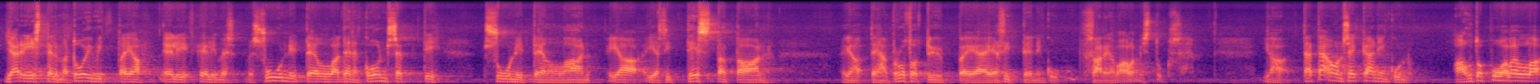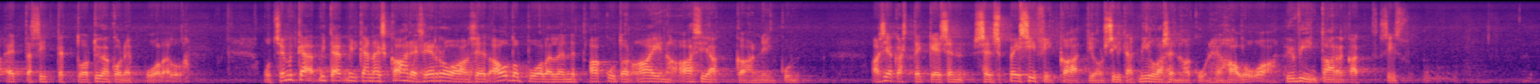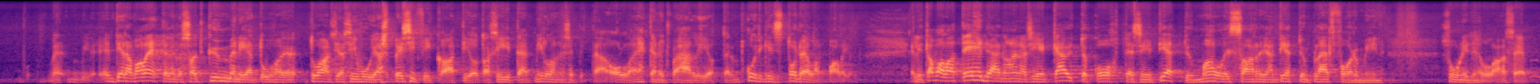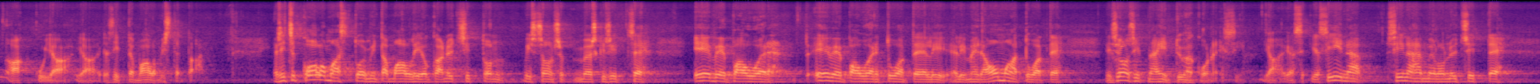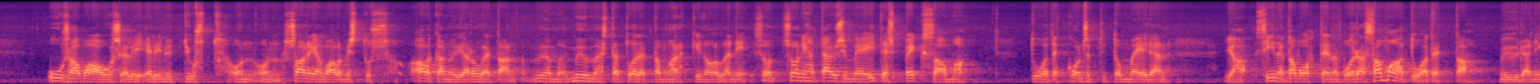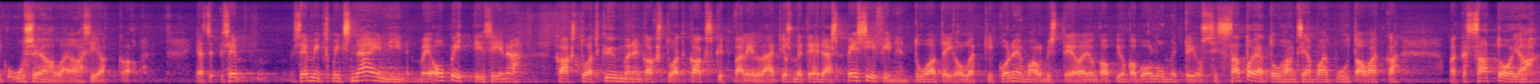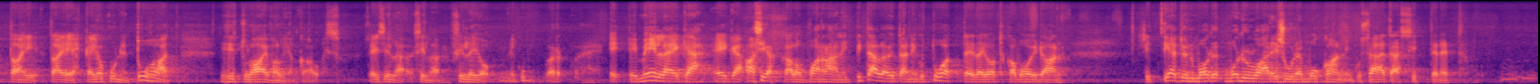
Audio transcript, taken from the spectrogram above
järjestelmätoimittaja, eli, eli me, me suunnitellaan, tehdään konsepti, suunnitellaan ja, ja sitten testataan ja tehdään prototyyppejä ja sitten niin kuin sarjavalmistukseen. Ja tätä on sekä niin kuin autopuolella että sitten tuo työkonepuolella. Mutta se, mikä, mitä, mikä näissä kahdessa eroa on se, että autopuolelle ne akut on aina asiakkaan, niin kun, asiakas tekee sen, sen spesifikaation siitä, että millaisen akun he haluaa. Hyvin tarkat, siis en tiedä valehtelenko, sä kymmeniä tuhansia sivuja spesifikaatiota siitä, että millainen se pitää olla. Ehkä nyt vähän liioittelen, mutta kuitenkin siis todella paljon. Eli tavallaan tehdään aina siihen käyttökohteeseen, tiettyyn mallisarjaan, tiettyyn platformiin suunnitellaan se akku ja, ja, ja sitten valmistetaan. Ja sitten se kolmas toimintamalli, joka nyt sitten on, missä on myöskin sitten se EV Power, EV Power tuote, eli, eli meidän oma tuote, niin se on sitten näihin työkoneisiin. Ja, ja, ja siinä, siinähän meillä on nyt sitten uusi avaus, eli, eli nyt just on, on sarjavalmistus alkanut ja ruvetaan myymään, myymään sitä tuotetta markkinoille, niin se on, se on ihan täysin meidän itse speksaama tuote, konseptit on meidän, ja siinä tavoitteena, voidaan samaa tuotetta myydä niin usealle asiakkaalle. Ja se, se, se miksi, miksi näin, niin me opittiin siinä 2010-2020 välillä, että jos me tehdään spesifinen tuote jollekin konevalmistajalle, jonka, jonka volyymit ei ole siis satoja tuhansia, vai puhutaan vaikka, vaikka satoja tai, tai ehkä jokunen tuhat, niin siitä tulee aivan liian kallis. Ei sillä, sillä, sillä ei, ole, niin kuin, ei, ei meillä eikä, eikä asiakkaalla ole varaa. Eli pitää löytää niin kuin, tuotteita, jotka voidaan sit tietyn modulaarisuuden mukaan niin kuin säätää sitten, että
